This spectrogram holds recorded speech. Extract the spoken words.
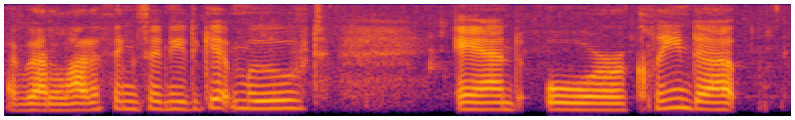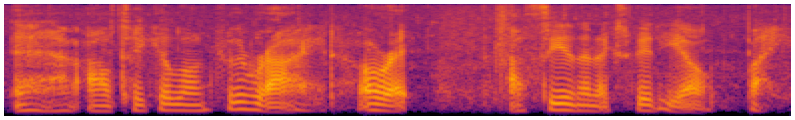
I've got a lot of things I need to get moved and or cleaned up and I'll take you along for the ride. All right, I'll see you in the next video. Bye.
